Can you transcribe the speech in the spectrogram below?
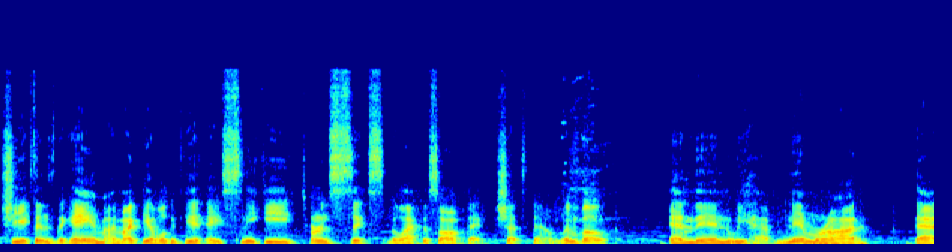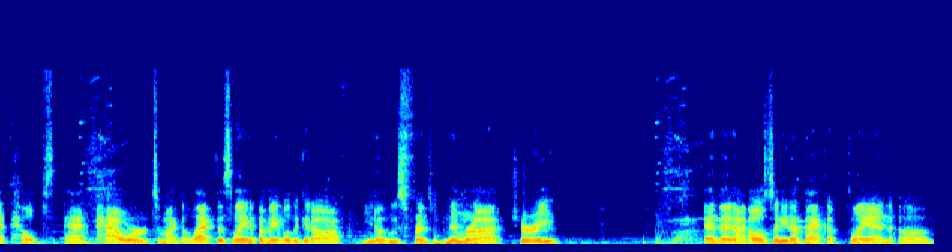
She extends the game. I might be able to get a sneaky turn six Galactus off that shuts down Limbo. And then we have Nimrod. That helps add power to my Galactus lane if I'm able to get off. You know who's friends with Nimrod? Shuri. And then I also need a backup plan of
